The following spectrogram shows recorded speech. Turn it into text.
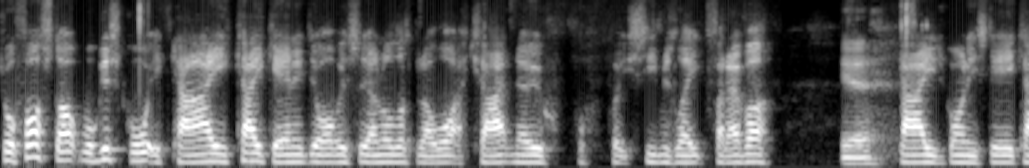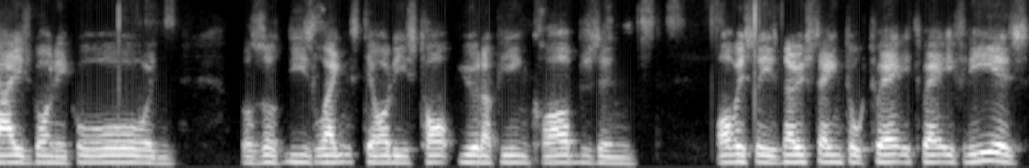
So first up, we'll just go to Kai. Kai Kennedy. Obviously, I know there's been a lot of chat now, which seems like forever. Yeah. Kai's going to stay. Kai's going to go, and there's these links to all these top European clubs, and obviously he's now signed till 2023. Is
